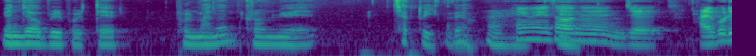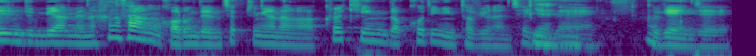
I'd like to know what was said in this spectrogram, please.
면접을 볼 때 볼만한 그런 류의 책도 있고요. 음. 해외에서는 이제 알고리즘 준비하면 항상 거론되는 책 중에 하나가 Cracking the Coding Interview라는 책인데 예, 그게 이제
